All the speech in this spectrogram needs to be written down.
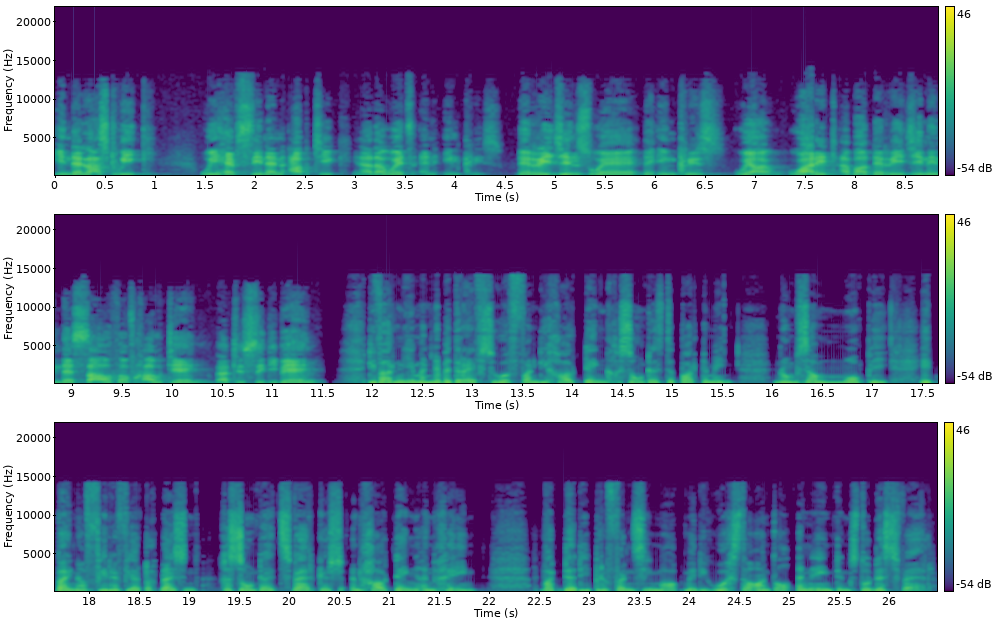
in the last week, we have seen an uptick, in other words, an increase. The regions where the increase, we are worried about the region in the south of Gauteng, that is Sidibeng. Die waarnemende bedryfshoof van die Gauteng Gesondheidsdepartement, Nomsa Mopi, het byna 44000 gesondheidswerkers in Gauteng ingeënt, wat dit die provinsie maak met die hoogste aantal inentings tot dusver.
